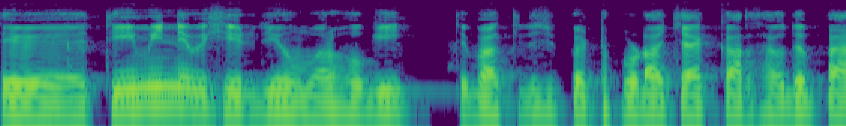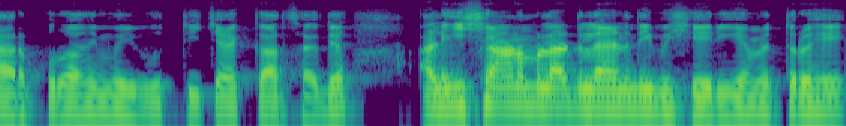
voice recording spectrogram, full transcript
ਤੇ 30 ਮਹੀਨੇ ਵਸ਼ੇਰੀ ਦੀ ਉਮਰ ਹੋ ਗਈ ਅਤੇ ਬਾਕੀ ਤੁਸੀਂ ਪਿੱਠ ਪੋੜਾ ਚੈੱਕ ਕਰ ਸਕਦੇ ਹੋ, ਪੈਰ ਪੂਰਾਂ ਦੀ ਮਜ਼ਬੂਤੀ ਚੈੱਕ ਕਰ ਸਕਦੇ ਹੋ। ਅਲੀਸ਼ਾਨ ਬਲੱਡ ਲਾਈਨ ਦੀ ਵਸ਼ੇਰੀ ਆ ਮਿੱਤਰੋ ਇਹ,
